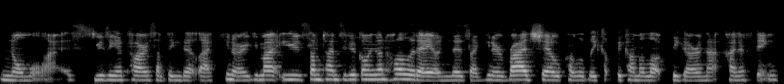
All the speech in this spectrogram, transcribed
normalized. Using a car is something that, like, you know, you might use sometimes if you're going on holiday and there's like, you know, ride share will probably become a lot bigger and that kind of thing.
